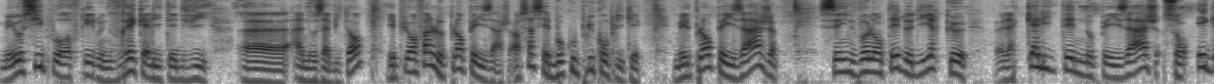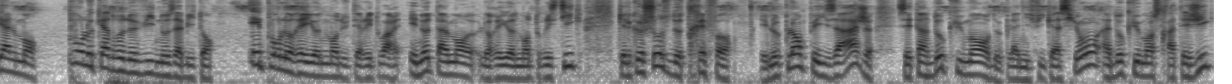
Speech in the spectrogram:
mais aussi pour offrir une vraie qualité de vie euh, à nos habitants. Et puis enfin, le plan paysage. Alors ça, c'est beaucoup plus compliqué. Mais le plan paysage, c'est une volonté de dire que euh, la qualité de nos paysages sont également pour le cadre de vie de nos habitants et pour le rayonnement du territoire et notamment le rayonnement touristique, quelque chose de très fort. Et le plan paysage, c'est un document de planification, un document stratégique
